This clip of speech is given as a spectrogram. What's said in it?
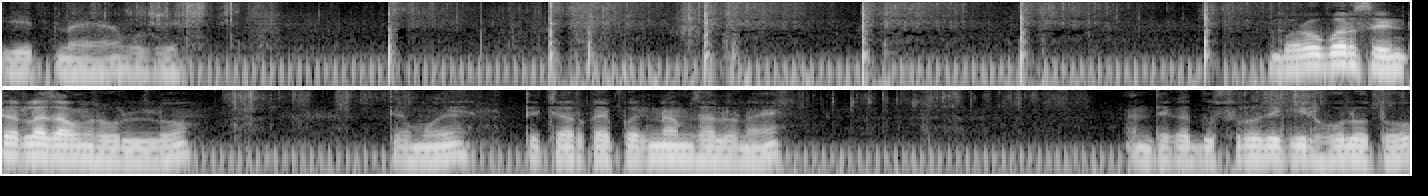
येत नाही हा बघूया. बरोबर सेंटरला जाऊन रोललो त्यामुळे त्याच्यावर काही परिणाम झालो नाही. आणि त्याचा दुसरं देखील होल होतो.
